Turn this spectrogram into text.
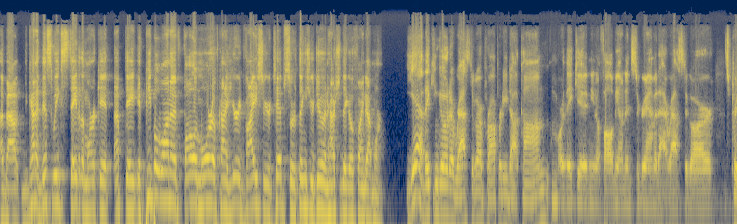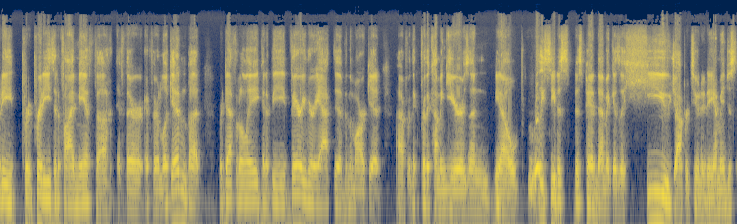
about kind of this week's state of the market update. If people want to follow more of kind of your advice or your tips or things you're doing, how should they go find out more? Yeah, they can go to rastegarproperty.com or they can, you know, follow me on Instagram at, at rastegar. It's pretty, pr- pretty easy to find me if, uh, if they're, if they're looking, but we're definitely going to be very, very active in the market uh, for the, for the coming years. And, you know, really see this, this pandemic as a huge opportunity. I mean, just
